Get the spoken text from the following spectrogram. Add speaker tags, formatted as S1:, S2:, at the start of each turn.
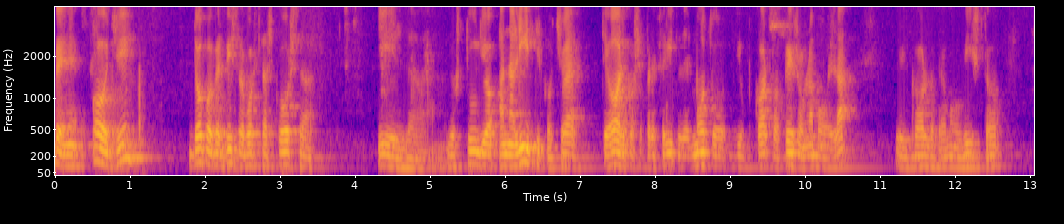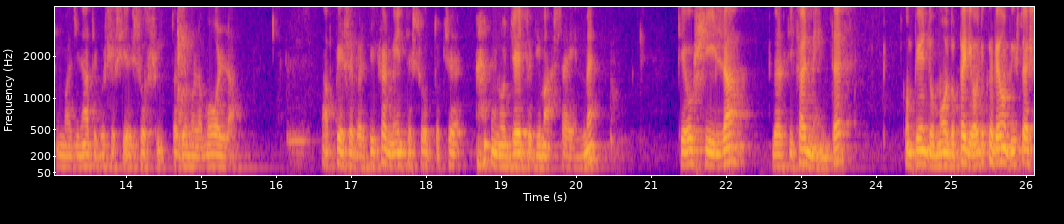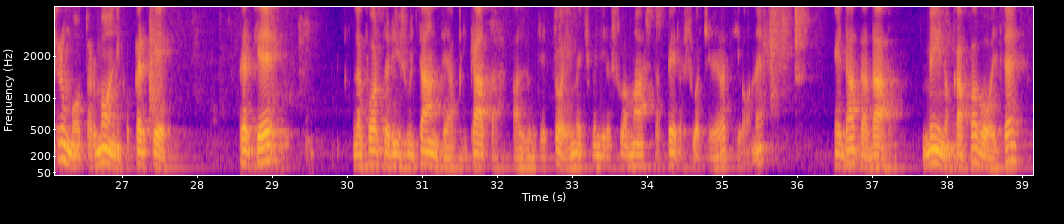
S1: Bene, oggi, dopo aver visto la volta scorsa il, lo studio analitico, cioè teorico se preferite, del moto di un corpo appeso a una molla, vi ricordo che abbiamo visto, immaginate questo sia il soffitto, abbiamo la molla appesa verticalmente, sotto c'è un oggetto di massa m che oscilla verticalmente compiendo un modo periodico che abbiamo visto essere un moto armonico. Perché? Perché la forza risultante applicata all'oggetto m, cioè quindi la sua massa per la sua accelerazione, è data da meno k volte.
